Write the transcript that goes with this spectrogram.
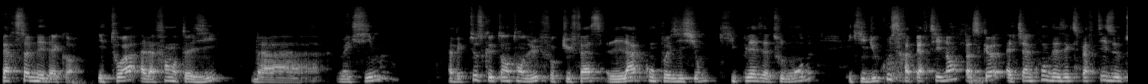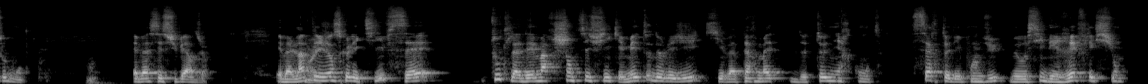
Personne n'est d'accord. Et toi, à la fin, on te dit, bah, Maxime, avec tout ce que tu as entendu, il faut que tu fasses la composition qui plaise à tout le monde et qui, du coup, sera pertinente parce qu'elle tient compte des expertises de tout le monde. Eh ben, c'est super dur. Et eh ben, l'intelligence collective, c'est toute la démarche scientifique et méthodologique qui va permettre de tenir compte, certes des points de vue, mais aussi des réflexions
